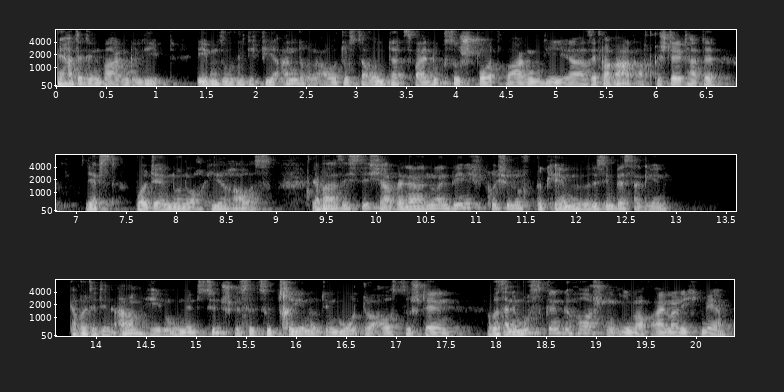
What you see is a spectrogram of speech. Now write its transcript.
Er hatte den Wagen geliebt, ebenso wie die vier anderen Autos, darunter zwei Luxussportwagen, die er separat abgestellt hatte. Jetzt wollte er nur noch hier raus. Er war sich sicher, wenn er nur ein wenig frische Luft bekäme, würde es ihm besser gehen. Er wollte den Arm heben, um den Zündschlüssel zu drehen und den Motor auszustellen, aber seine Muskeln gehorchten ihm auf einmal nicht mehr.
